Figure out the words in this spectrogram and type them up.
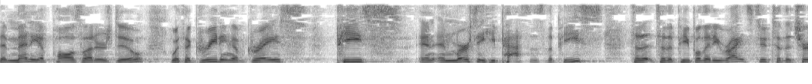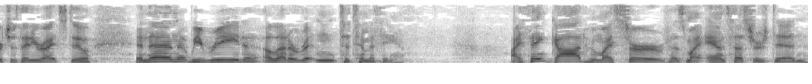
that many of Paul's letters do, with a greeting of grace, peace, and, and mercy. He passes the peace to the, to the people that he writes to, to the churches that he writes to. And then we read a letter written to Timothy. I thank God whom I serve as my ancestors did,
